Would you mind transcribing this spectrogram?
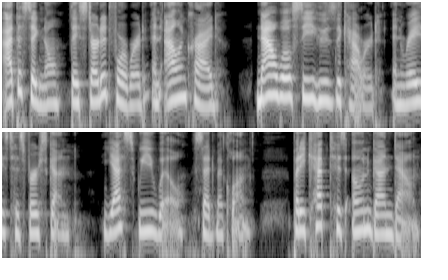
At the signal, they started forward, and Allen cried, Now we'll see who's the coward, and raised his first gun. Yes, we will, said McClung. But he kept his own gun down.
